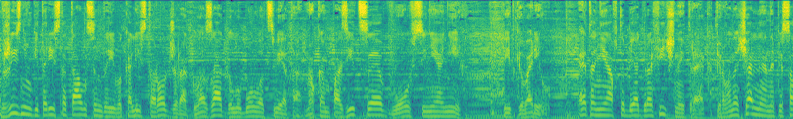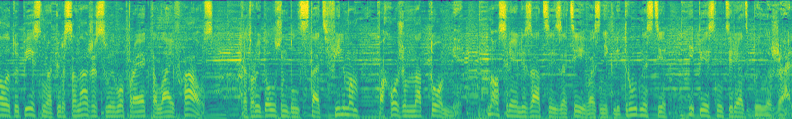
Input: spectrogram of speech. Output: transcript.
В жизни у гитариста Таунсенда и вокалиста Роджера глаза голубого цвета, но композиция вовсе не о них. Пит говорил, это не автобиографичный трек. Первоначально я написал эту песню о персонаже своего проекта Lifehouse, который должен был стать фильмом, похожим на Томми, но с реализацией затеи возникли трудности, и песню терять было жаль.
